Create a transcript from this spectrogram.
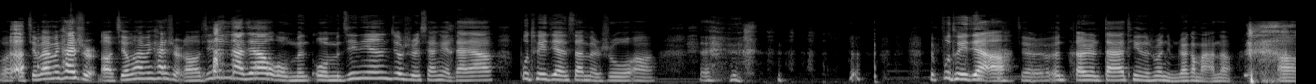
我 节目还没开始呢，节目还没开始呢。今天大家，我们我们今天就是想给大家不推荐三本书啊，对。就不推荐啊，就是但是大家听着说你们这干嘛呢？啊，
